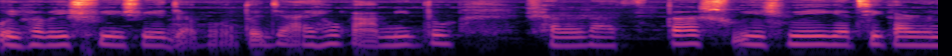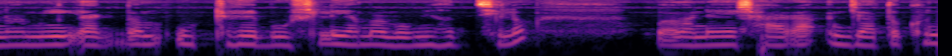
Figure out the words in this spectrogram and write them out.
ওইভাবেই শুয়ে শুয়ে যাব। তো যাই হোক, আমি তো সারা রাস্তা শুয়ে শুয়েই গেছি, কারণ আমি একদম উঠে বসলেই আমার বমি হচ্ছিল। মানে সারা, যতক্ষণ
